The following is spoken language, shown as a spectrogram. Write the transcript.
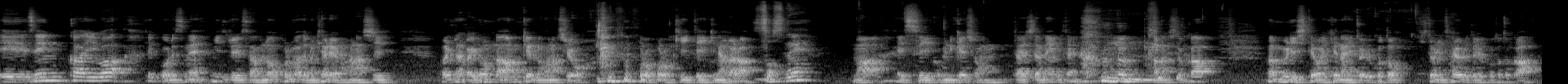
えー、前回は結構ですね、水流さんのこれまでのキャリアの話、割となんかいろんな案件の話を ポロポロ聞いていきながら、そうですね。まあ、SE コミュニケーション大事だね、みたいなうん。話とか、まあ、無理してはいけないということ、人に頼るということとか、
